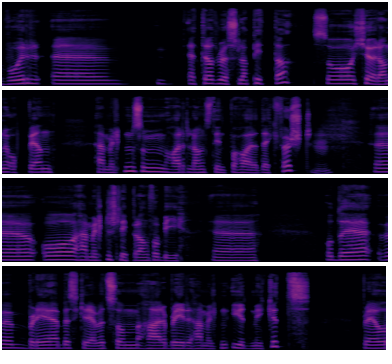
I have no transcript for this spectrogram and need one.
Hvor eh, etter at Russell har pitta, så kjører han jo opp igjen Hamilton, som har et langt stint på harde dekk først. Mm. Eh, og Hamilton slipper han forbi. Eh, og det eh, ble beskrevet som her blir Hamilton ydmyket. Ble jo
